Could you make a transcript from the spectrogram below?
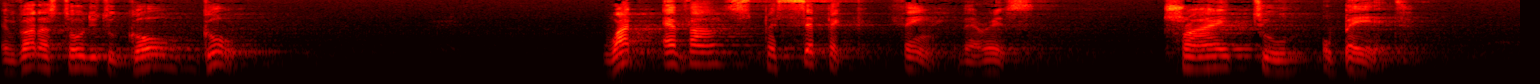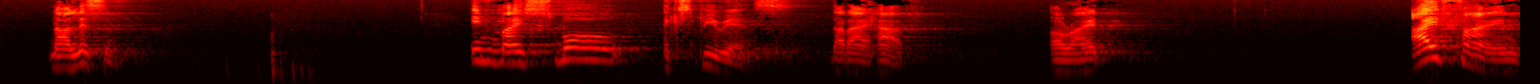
If God has told you to go, go. Whatever specific thing there is, try to obey it. Now, listen. In my small experience that I have, all right, I find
